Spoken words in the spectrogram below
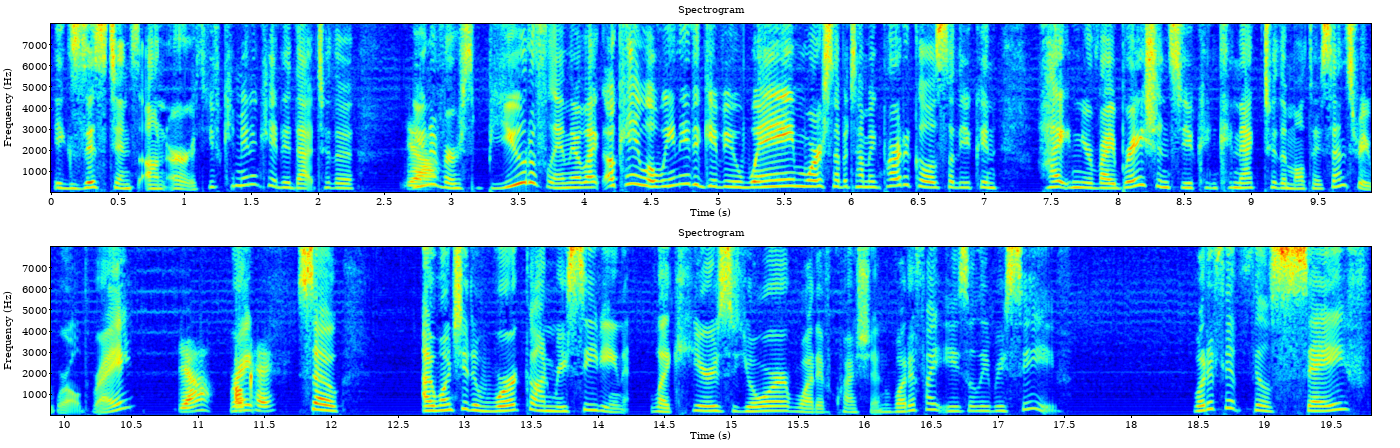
existence on Earth. You've communicated that to the Yeah. universe beautifully. And they're like, okay, well, we need to give you way more subatomic particles so that you can heighten your vibration so you can connect to the multisensory world, right? Yeah. right? Okay. So I want you to work on receiving. Like, here's your what if question What if I easily receive? What if it feels safe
